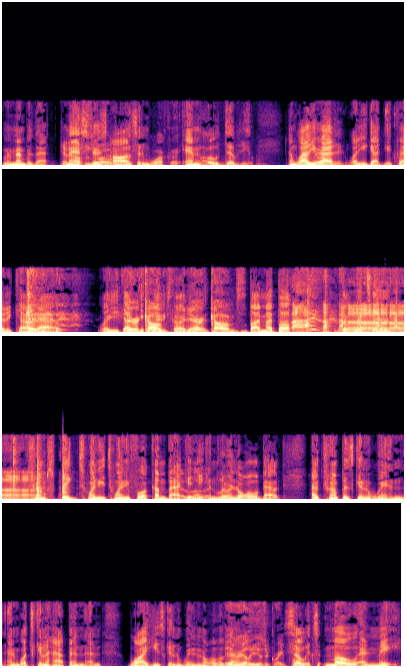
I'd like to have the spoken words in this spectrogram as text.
remember that. Get out and Masters. Oz, and Walker. M O W. And while you're at it, while you got your credit card out, while you got your it credit comes. card There out, it comes. buy my book, The Return, Trump's big 2024 comeback, and you can learn all about how Trump is going to win and what's going to happen and why he's going to win and all of that. It that. really is a great book. so it's Mo and me,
